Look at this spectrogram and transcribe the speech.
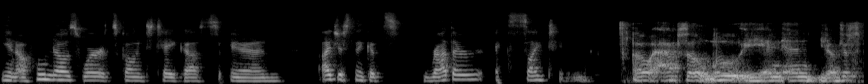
you know who knows where it's going to take us, and I just think it's rather exciting. Oh, absolutely. And and you know, just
